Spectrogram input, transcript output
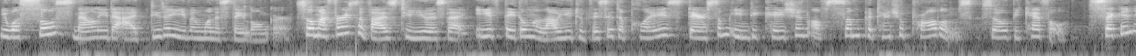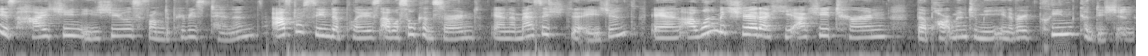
It was so smelly that I didn't even want to stay longer. So my first advice to you is that if they don't allow you to visit the place, there's some indication of some potential problems. So be careful. Second is hygiene issues from the previous tenant. After seeing the place, I was so concerned and I messaged the agent and I want to make sure that he actually turned the apartment to me in a very clean condition.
